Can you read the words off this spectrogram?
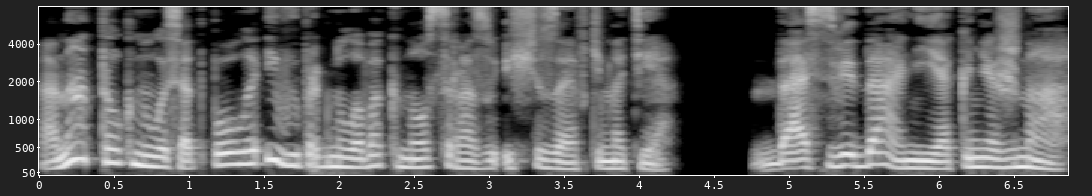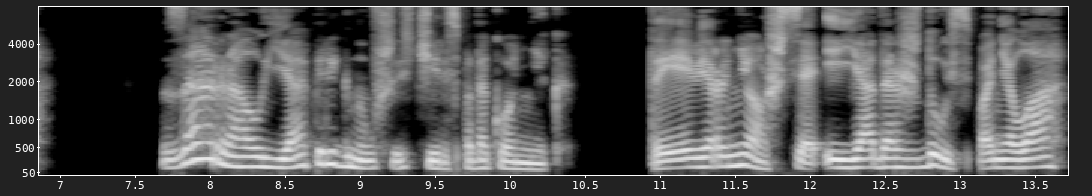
Она оттолкнулась от пола и выпрыгнула в окно, сразу исчезая в темноте. «До свидания, княжна!» Заорал я, перегнувшись через подоконник. «Ты вернешься, и я дождусь, поняла?»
